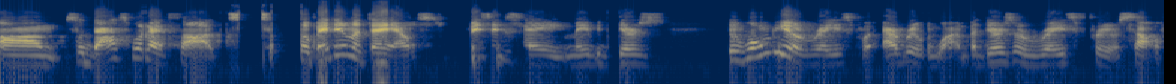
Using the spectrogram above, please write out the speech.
Um, so that's what I thought. So back in the day, I was basically saying maybe there's there won't be a race for everyone, but there's a race for yourself.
